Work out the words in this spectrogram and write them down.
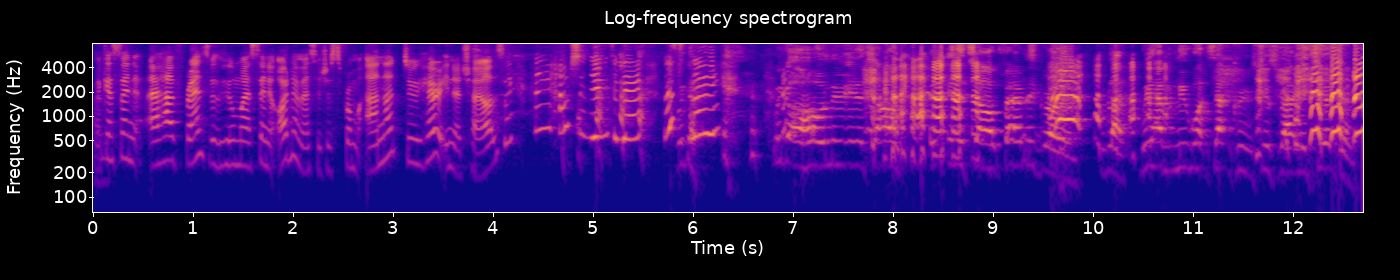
We can send. I have friends with whom I send audio messages from Anna to her inner child. It's like, hey, how's she doing today? Let's we play. got, we got a whole new inner child, inner child family growing. We're like, we have new WhatsApp groups just around the children.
